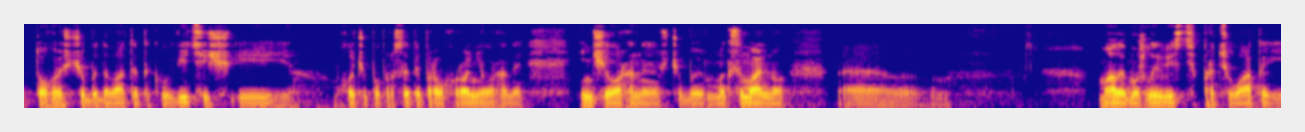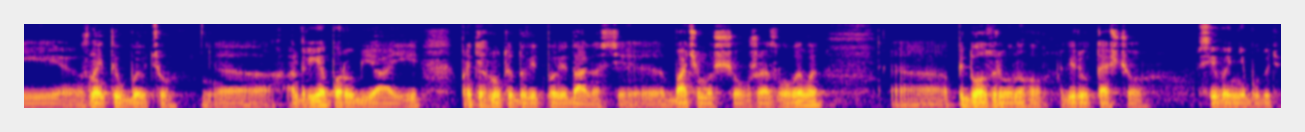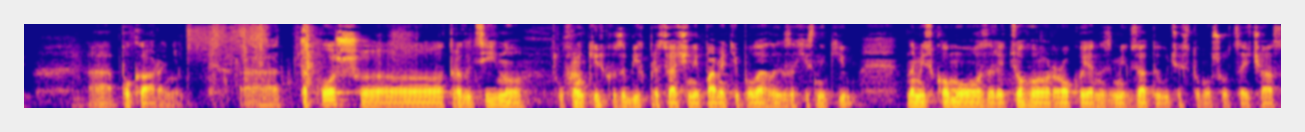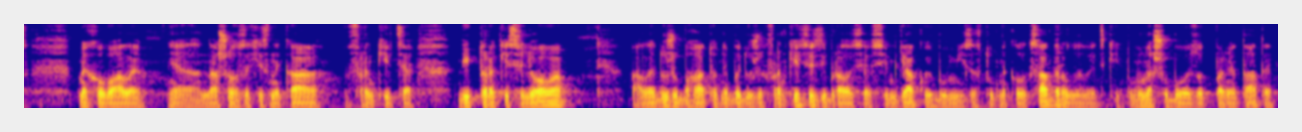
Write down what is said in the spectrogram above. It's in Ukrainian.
того, щоб давати таку відсіч, і хочу попросити правоохоронні органи, інші органи, щоб максимально е, мали можливість працювати і знайти вбивцю е, Андрія Поробія і притягнути до відповідальності. Бачимо, що вже зловили е, підозрюваного. Вірю в те, що всі винні будуть покарані. Також традиційно у Франківську забіг присвячений пам'яті полеглих захисників на міському озері. Цього року я не зміг взяти участь, тому що в цей час ми ховали е, нашого захисника франківця Віктора Кисельова. Але дуже багато небайдужих франківців зібралося. Всім дякую. Був мій заступник Олександр Левицький. Тому наш обов'язок пам'ятати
